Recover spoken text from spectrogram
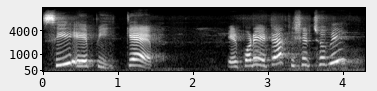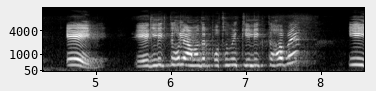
C A P cap এরপরে এটা কিসের ছবি? এগ এগ লিখতে হলে আমাদের প্রথমে কি লিখতে হবে? ই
